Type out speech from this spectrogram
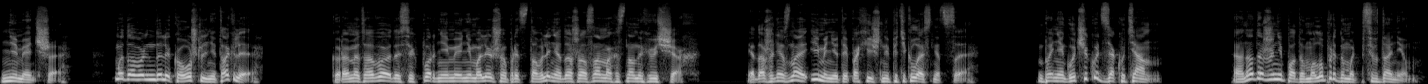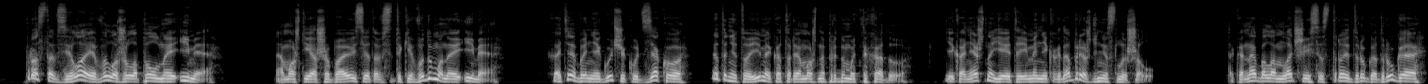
не меньше. Мы довольно далеко ушли, не так ли? Кроме того, я до сих пор не имею ни малейшего представления даже о самых основных вещах. Я даже не знаю имени этой похищенной пятиклассницы. Банягучи Кудзякутян. Она даже не подумала придумать псевдоним. Просто взяла и выложила полное имя. А может, я ошибаюсь, это все таки выдуманное имя? Хотя бы Негучи Кудзяку — это не то имя, которое можно придумать на ходу. И, конечно, я это имя никогда прежде не слышал. Так она была младшей сестрой друга друга.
